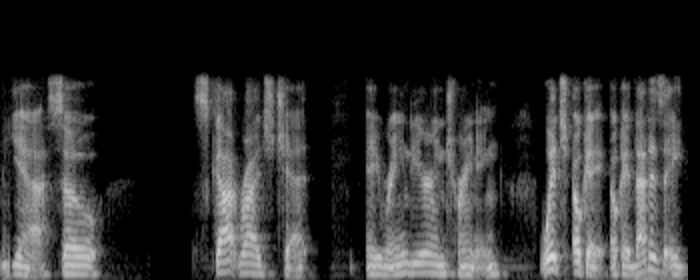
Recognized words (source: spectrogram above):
Yeah, so Scott rides Chet, a reindeer in training, which okay, okay, that is a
